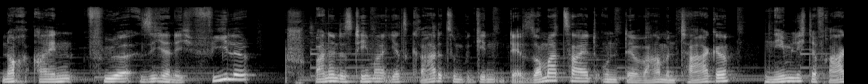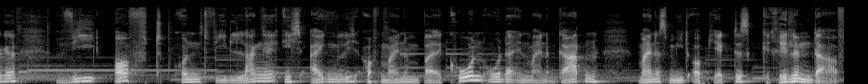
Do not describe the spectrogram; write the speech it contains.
noch ein für sicherlich viele spannendes Thema jetzt gerade zum Beginn der Sommerzeit und der warmen Tage, nämlich der Frage, wie oft und wie lange ich eigentlich auf meinem Balkon oder in meinem Garten meines Mietobjektes grillen darf.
